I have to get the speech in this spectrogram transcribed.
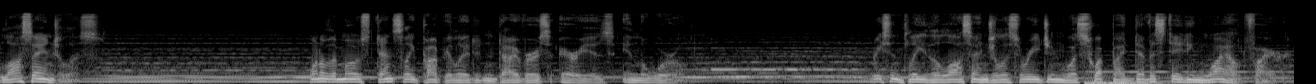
Los Angeles. One of the most densely populated and diverse areas in the world. Recently, the Los Angeles region was swept by devastating wildfire,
